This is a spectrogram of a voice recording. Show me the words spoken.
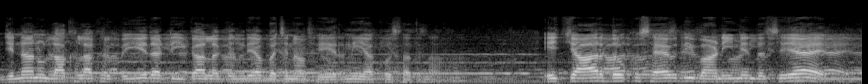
ਜਿਨ੍ਹਾਂ ਨੂੰ ਲੱਖ ਲੱਖ ਰੁਪਏ ਦਾ ਟੀਕਾ ਲੱਗਣ ਦਿਆ ਬਚਨਾ ਫੇਰ ਨਹੀਂ, ਆਖੋ ਸਤਨਾਮ। ਇਹ ਚਾਰ ਦੁੱਖ ਸਾਹਿਬ ਦੀ ਬਾਣੀ ਨੇ ਦੱਸਿਆ ਹੈ।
